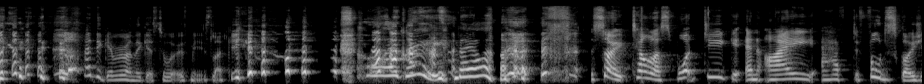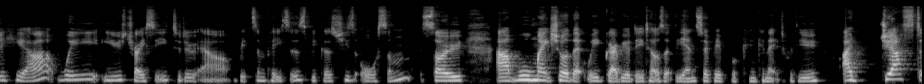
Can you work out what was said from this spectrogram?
I think everyone that gets to work with me is lucky. well, I agree. They are. So tell us, what do you get? And I have to, full disclosure here, we use Tracey to do our bits and pieces because she's awesome. So um, we'll make sure that we grab your details at the end so people can connect with you. I just,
